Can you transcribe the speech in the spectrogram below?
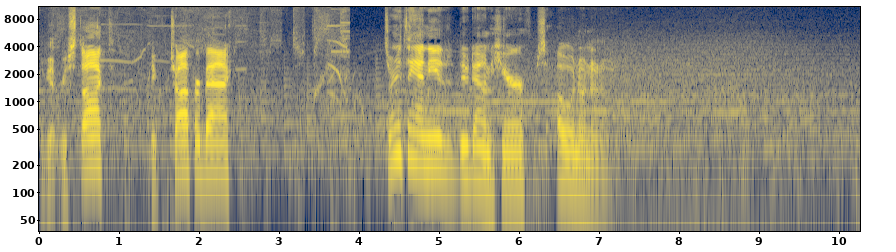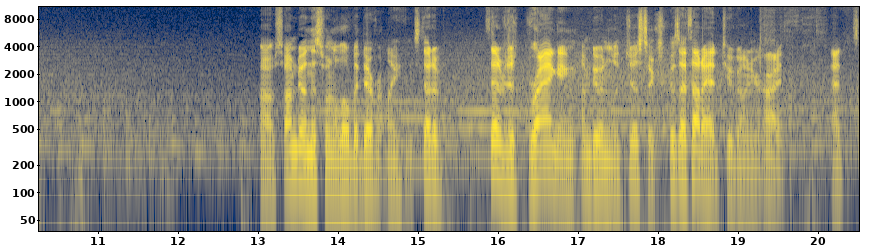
We'll get restocked. Take the chopper back. Is there anything I needed to do down here? Oh, no, no, no. So I'm doing this one a little bit differently. Instead of instead of just dragging, I'm doing logistics because I thought I had two going here. All right, that's.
